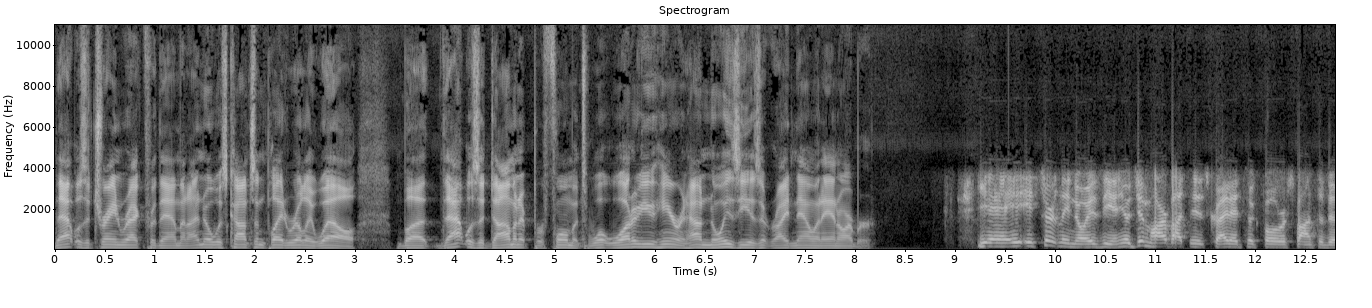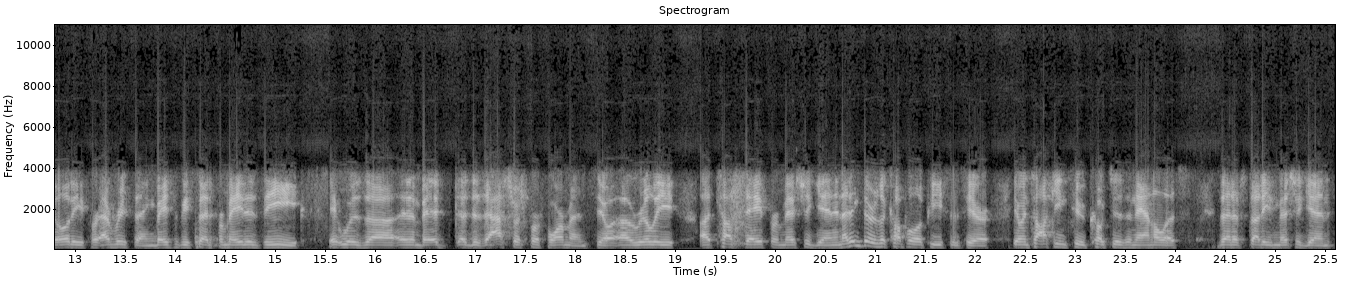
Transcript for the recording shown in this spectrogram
That was a train wreck for them, and I know Wisconsin played really well, but that was a dominant performance. What what are you hearing? How noisy is it right now in Ann Arbor? Yeah, it, it's certainly noisy. And, you know, Jim Harbaugh, to his credit, took full responsibility for everything. Basically said from A to Z, it was uh, a, a disastrous performance, you know, a really a tough day for Michigan. And I think there's a couple of pieces here. You know, in talking to coaches and analysts, that have studied Michigan.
